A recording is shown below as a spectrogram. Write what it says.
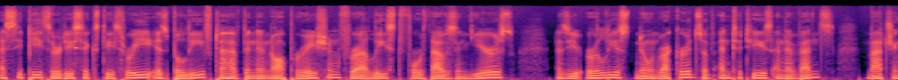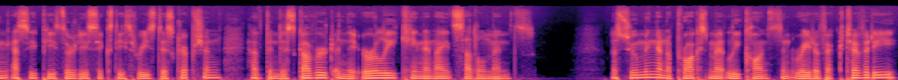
SCP 3063 is believed to have been in operation for at least 4,000 years, as the earliest known records of entities and events matching SCP 3063's description have been discovered in the early Canaanite settlements. Assuming an approximately constant rate of activity,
